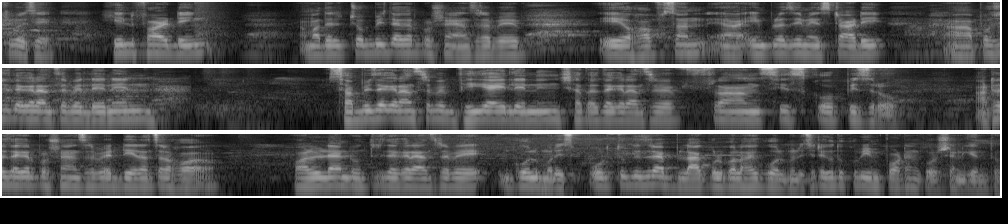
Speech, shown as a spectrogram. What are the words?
কী বলছে? হিল ফার্ডিং। আমাদের চব্বিশ জায়গার প্রশ্ন অ্যান্সার হবে। এ হবসন ইমপ্লাজিম স্টাডি পঁচিশ জায়গার অ্যান্সার হবে লেনিন। ছাব্বিশ জায়গার অ্যান্সার হবে ভিআই লেনিন। সাতাশ জায়গার অ্যান্সার হবে ফ্রান্সিসকো পিজরো। আঠাশ জায়গার প্রশ্ন অ্যান্সার হবে ডের অ্যান্সার হল্যান্ড। উনত্রিশ জায়গার অ্যান্সার হবে গোলমরিচ। পর্তুগিজরা ব্ল্যাক গোল বলা হয় গোলমরিচ। এটা কিন্তু খুব ইম্পর্টেন্ট কোশ্চেন কিন্তু।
